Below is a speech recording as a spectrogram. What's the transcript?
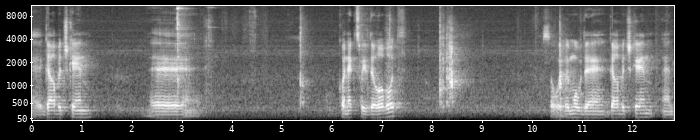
uh, garbage can uh, connects with the robot. So we remove the garbage can and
